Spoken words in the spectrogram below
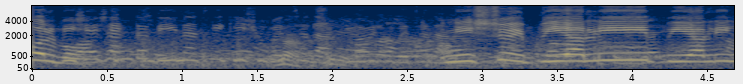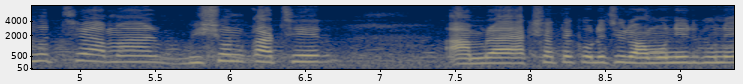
বলব? বিশেষ একটা দিন আজকে কি শুভেচ্ছা দাও কীভাবে শুভেচ্ছা দাও নিশ্চয়ই পিয়ালি পিয়ালি হচ্ছে আমার ভীষণ কাছের। আমরা একসাথে করেছি রমণীর গুণে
